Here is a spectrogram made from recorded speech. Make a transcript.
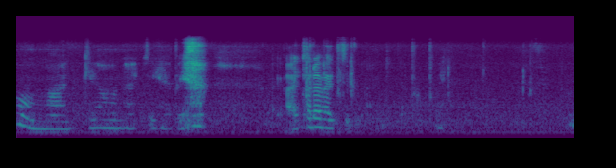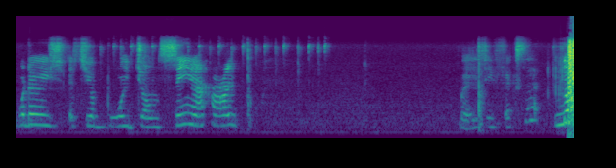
Oh my god, I'm actually happy. I could have actually landed that properly. What is it's your boy John Cena. Wait, is he fixed it? No!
